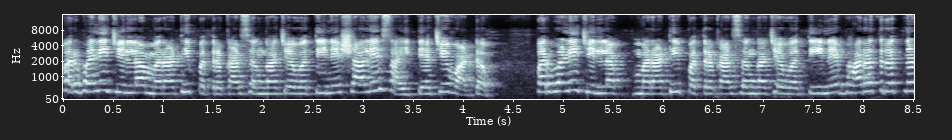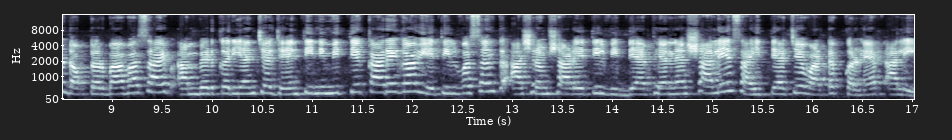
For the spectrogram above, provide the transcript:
परभणी जिल्हा मराठी पत्रकार संघाच्या वतीने शालेय साहित्याचे वाटप. परभणी जिल्हा मराठी पत्रकार संघाच्या वतीने भारतरत्न डॉक्टर बाबासाहेब आंबेडकर यांच्या जयंतीनिमित्त कारेगाव येथील वसंत आश्रम शाळेतील विद्यार्थ्यांना शालेय साहित्याचे वाटप करण्यात आले.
